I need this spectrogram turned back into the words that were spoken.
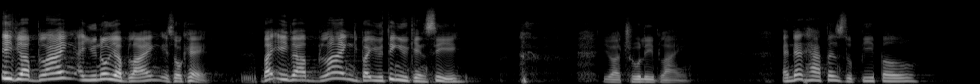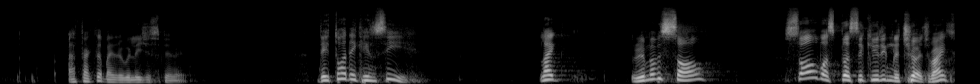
If you're blind and you know you're blind, it's okay. But if you're blind but you think you can see, you are truly blind. And that happens to people affected by the religious spirit. They thought they can see. Like, remember Saul? Saul was persecuting the church, right?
